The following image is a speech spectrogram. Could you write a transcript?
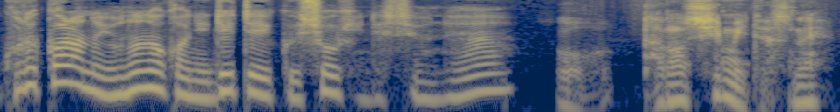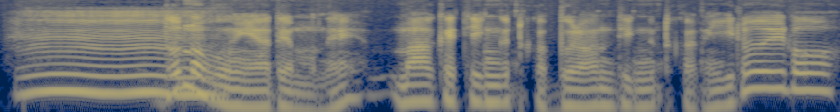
これからの世の中に出ていく商品ですよね。そう楽しみですね。うんどの分野でもねマーケティングとかブランディングとかねいろいろ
